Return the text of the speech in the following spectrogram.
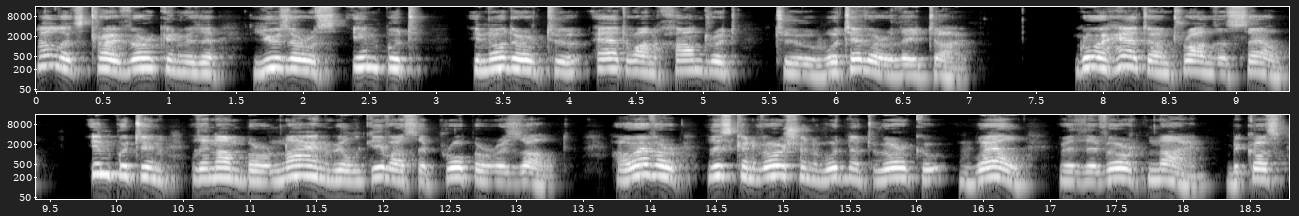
Now let's try working with the user's input in order to add 100 to whatever they type. Go ahead and run the cell. Inputting the number 9 will give us a proper result. However, this conversion would not work well with the word 9, because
